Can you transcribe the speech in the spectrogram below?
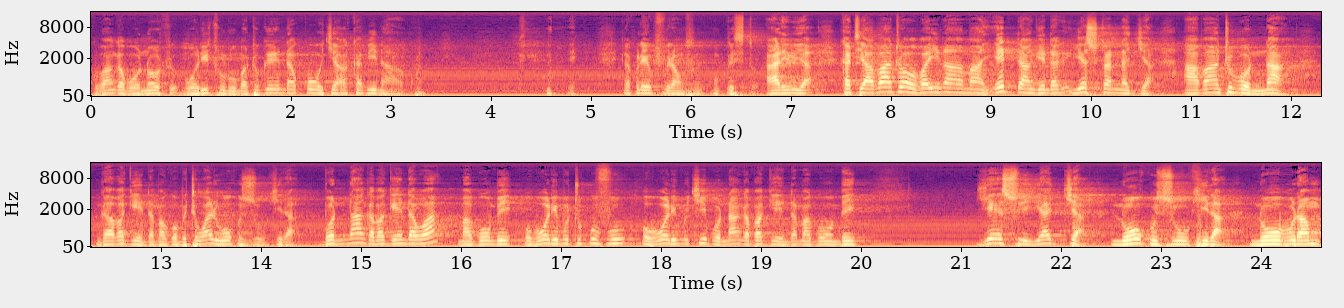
Kubanga bw'ona- bw'olitulumba tugenda kwokya akabina ako gakuleka kufiira mu kristo. Aleluya kati abantu abo balina amaanyi. Edda ngenda yesu tannajja. Abantu bonna nga bagenda magombe tewaliwo okuzuukira bonna nga bagenda wa? Magombe. Oba oli mutukuvu oba oli muki bonna nga bagenda magombe. Yesu yajja n'okuzuukira n'obulamu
